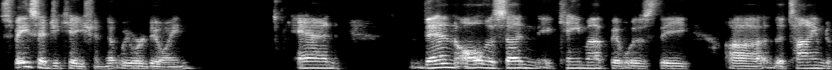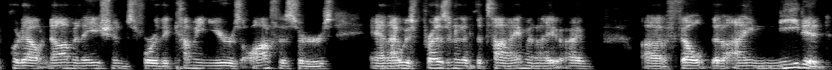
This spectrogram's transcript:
space education that we were doing. And then all of a sudden it came up, it was the, uh, the time to put out nominations for the coming year's officers. And I was president at the time, and I, I uh, felt that I needed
